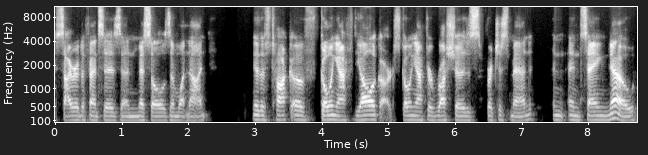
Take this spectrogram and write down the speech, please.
cyber defenses and missiles and whatnot. You know, there's talk of going after the oligarchs, going after Russia's richest men, and, and saying, no,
